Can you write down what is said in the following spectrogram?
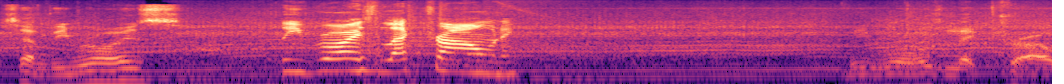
Is that Leroy's? Leroy's Electronic. Leroy's Electro.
